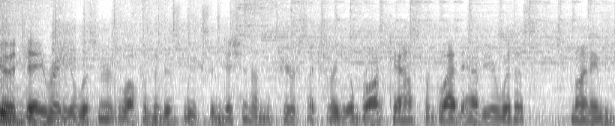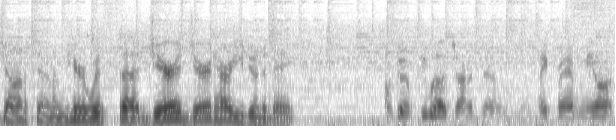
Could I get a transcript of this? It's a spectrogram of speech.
Good day, radio listeners. Welcome to this week's edition of the Pure Sex Radio broadcast. We're glad to have you here with us. My name is Jonathan, and I'm here with uh, Jarrod. Jarrod, how are you doing today? I'm doing pretty well, Jonathan. Thanks for having me on.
